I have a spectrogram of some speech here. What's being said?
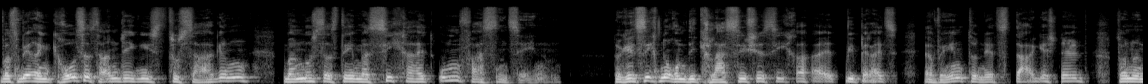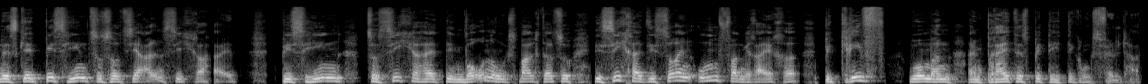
was mir ein großes Anliegen ist zu sagen, man muss das Thema Sicherheit umfassend sehen. Da geht es nicht nur um die klassische Sicherheit, wie bereits erwähnt und jetzt dargestellt, sondern es geht bis hin zur sozialen Sicherheit, bis hin zur Sicherheit im Wohnungsmarkt. Also die Sicherheit ist so ein umfangreicher Begriff, wo man ein breites Betätigungsfeld hat.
